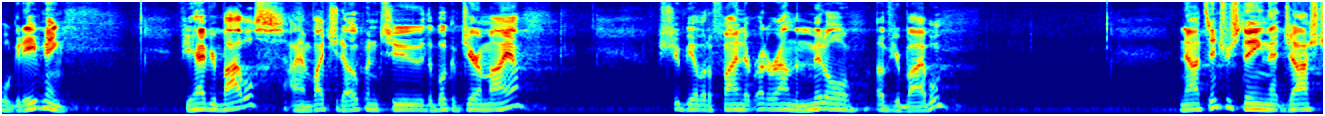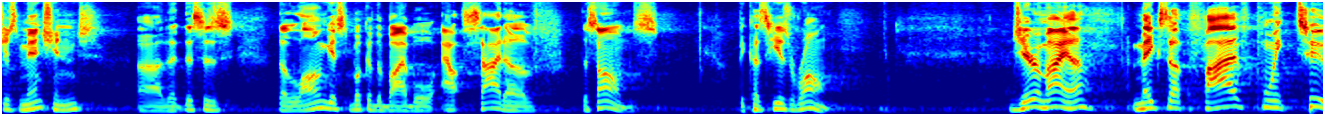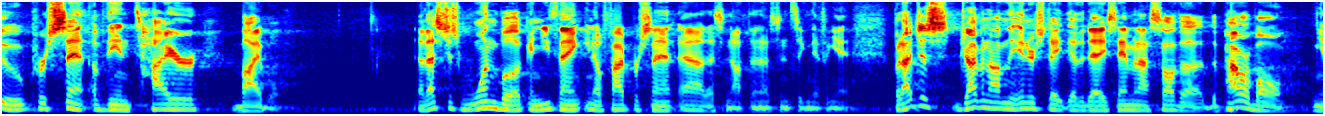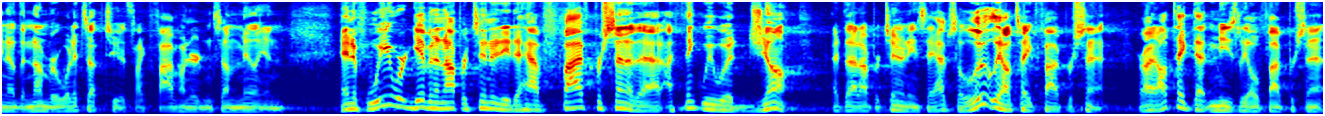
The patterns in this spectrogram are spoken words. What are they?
Well, good evening. If you have your Bibles, I invite you to open to the book of Jeremiah. Should be able to find it right around the middle of your Bible. Now, it's interesting that Josh just mentioned uh, that this is the longest book of the Bible outside of the Psalms, because he is wrong. Jeremiah makes up 5.2% of the entire Bible. Now, that's just one book, and you think, you know, 5%, ah, that's nothing, that's insignificant. But I just, driving on the interstate the other day, Sam and I saw the, the Powerball, you know, the number, what it's up to. It's like 500 and some million. And if we were given an opportunity to have 5% of that, I think we would jump at that opportunity and say, absolutely, I'll take 5%, right? I'll take that measly old 5%.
